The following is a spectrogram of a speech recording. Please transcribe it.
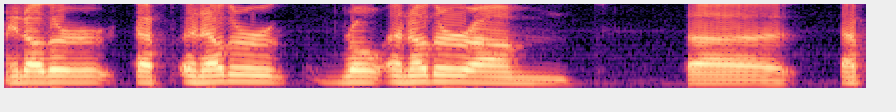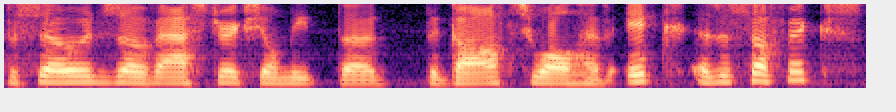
in other ep- in other in other um, uh, episodes of Asterix, you'll meet the the Goths who all have "ik" as a suffix,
